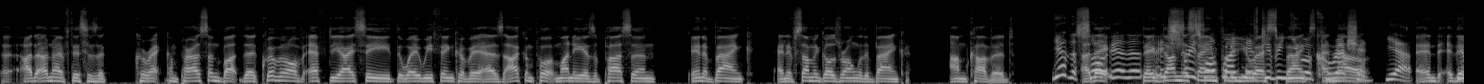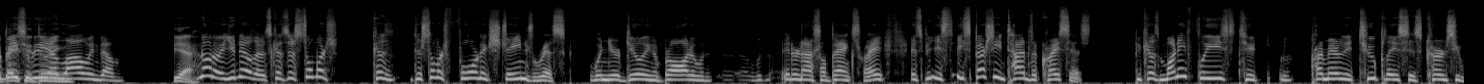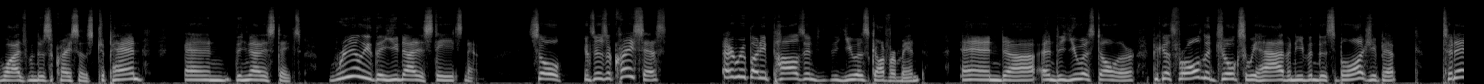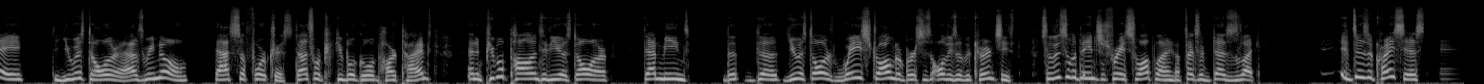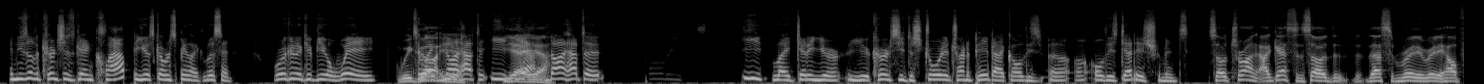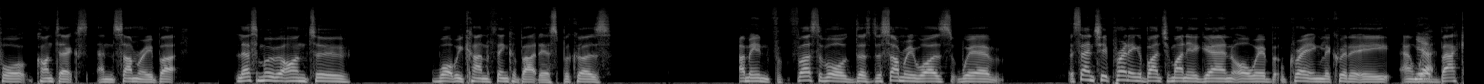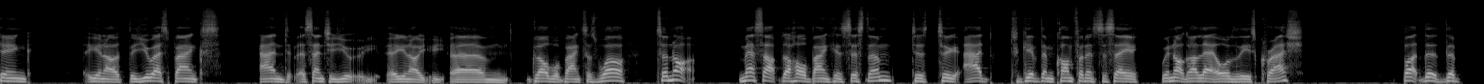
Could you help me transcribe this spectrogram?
uh, I don't know if this is a correct comparison, but the equivalent of FDIC, the way we think of it as I can put money as a person in a bank, and if something goes wrong with the bank, I'm covered. Yeah, the Are swap, they- yeah, the they've done the same for the US giving you a banks, and now- correction. yeah, And they're you're basically, basically doing, allowing them. yeah. No, no, you know this because there's so much because there's so much foreign exchange risk when you're dealing abroad with, uh, with international banks, right? It's, it's especially in times of crisis because money flees to uh, primarily two places currency-wise when there's a crisis: Japan and the United States. Really, the United States now. So if there's a crisis, everybody piles into the U.S. government and uh, and the U.S. dollar because for all the jokes we have and even this Balaji bit today, the U.S. dollar, as we know, that's a fortress. That's where people go in hard times. And if people pile into the U.S. dollar, that means the the U.S. dollar is way stronger versus all these other currencies. So this is what the interest rate swap line effectively does. Is like if there's a crisis and these other currencies getting clapped, the U.S. government's being like, listen, we're gonna give you a way We to like you. not have to eat. Yeah, Yeah, yeah. not have to totally eat like getting your your currency destroyed and trying to pay back all these uh, all these debt instruments. So Trung, I guess so. Th- that's really really helpful context and summary. But let's move it on to what we kind of think about this because, I mean, f- first of all, the the summary was we're essentially printing a bunch of money again, or we're creating liquidity, and Yeah. we're backing, you know, the U.S. banks and essentially you you know um, global banks as well to not mess up the whole banking system to to add to give them confidence to say we're not going to let all of these crash. But the the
